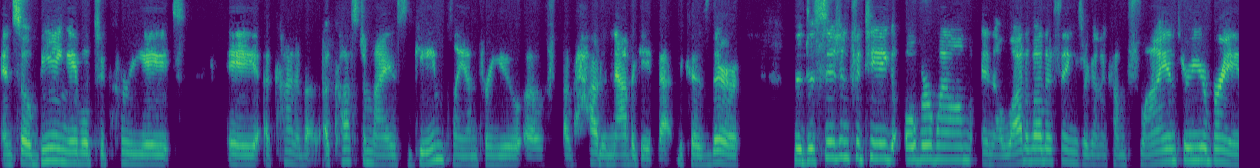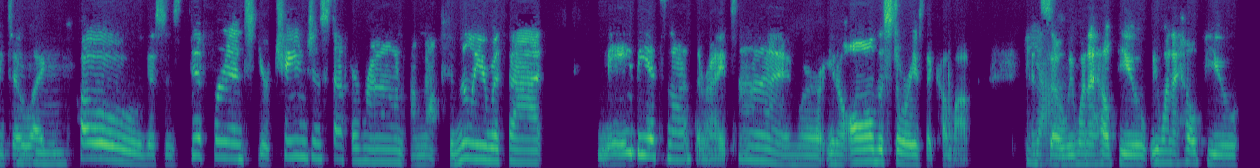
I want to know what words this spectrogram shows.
And so being able to create a, a kind of a, a, customized game plan for you of, of how to navigate that because there the decision fatigue overwhelm and a lot of other things are going to come flying through your brain to mm-hmm. like oh this is different. You're changing stuff around. I'm not familiar with that. Maybe it's not the right time or you know all the stories that come up. And yeah. so we want to help you we want to help you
